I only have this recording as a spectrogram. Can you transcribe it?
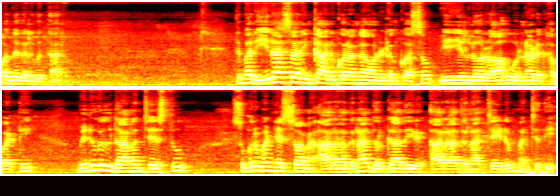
పొందగలుగుతారు. మరి ఈ రాశి ఇంకా అనుకూలంగా ఉండడం కోసం ఈయనలో రాహు ఉన్నాడు కాబట్టి మినుగులు దానం చేస్తూ సుబ్రహ్మణ్య స్వామి ఆరాధన దుర్గాదేవి ఆరాధన చేయడం మంచిది.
